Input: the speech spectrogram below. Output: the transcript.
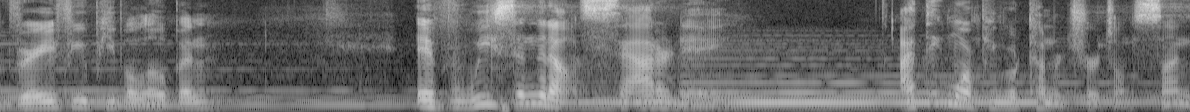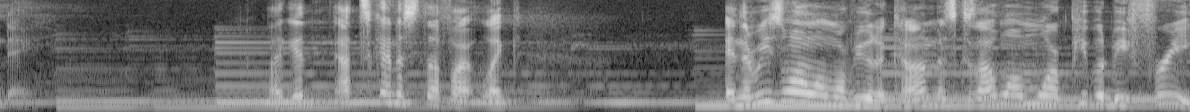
very few people open, if we send it out Saturday, I think more people would come to church on Sunday. Like it, that's kind of stuff I like. And the reason why I want more people to come is because I want more people to be free.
